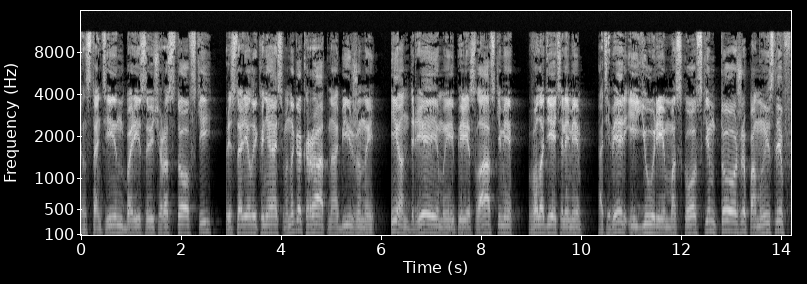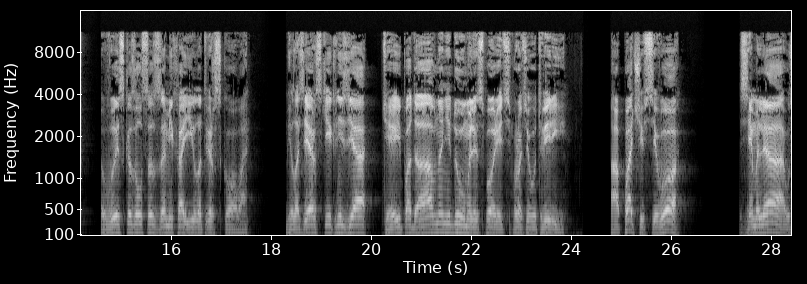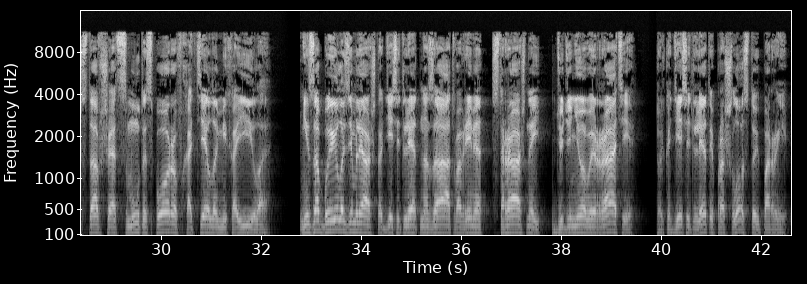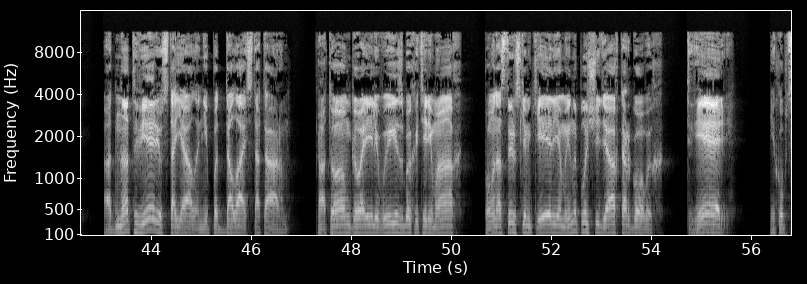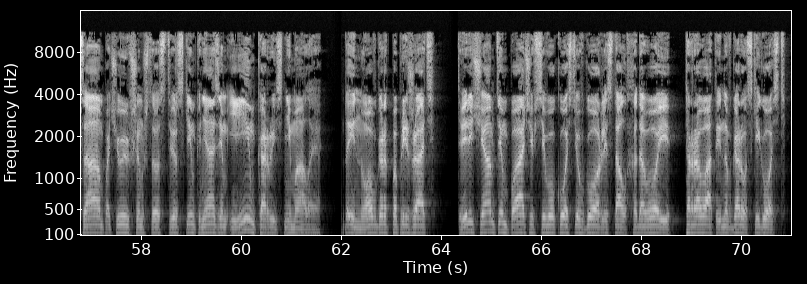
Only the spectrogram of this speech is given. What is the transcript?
Константин Борисович Ростовский, престарелый князь, многократно обиженный и Андреем, и Переславскими владетелями, а теперь и Юрием Московским, тоже, помыслив, высказался за Михаила Тверского. Белозерские князья те и подавно не думали спорить против Твери. А паче всего земля, уставшая от смуты споров, хотела Михаила. Не забыла земля, что десять лет назад, во время страшной Дюденевой рати, только десять лет и прошло с той поры, одна Тверь устояла, не поддалась татарам. О том говорили в избах и теремах, по монастырским кельям и на площадях торговых. Тверь! И купцам, почуявшим, что с тверским князем и им корысть немалая, да и Новгород поприжать, тверичам тем паче всего костью в горле стал ходовой и тароватый новгородский гость.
